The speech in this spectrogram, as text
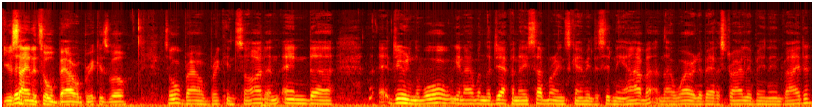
you're saying it's all Bowral brick as well. It's all Bowral brick inside, and and uh, during the war, you know, when the Japanese submarines came into Sydney Harbour and they were worried about Australia being invaded,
